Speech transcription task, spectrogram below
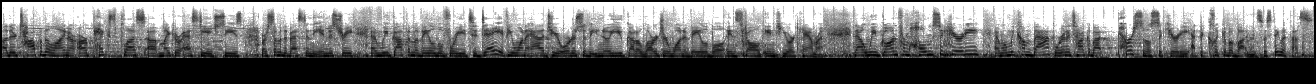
Uh, they're top of the line. Our, our Pix Plus uh, micro SDHCs are some of the best in the industry, and we've got them available for you today if you want to add it to your order so that you know you've got a larger one available installed into your camera. Now, we've gone from home security, and when we come back, we're going to talk about personal security at the click of a button. So stay with us.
